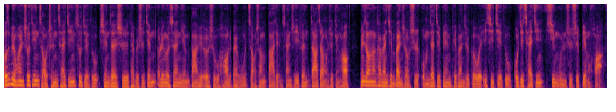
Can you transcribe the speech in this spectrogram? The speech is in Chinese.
投资朋友，欢迎收听早晨财经速解读。现在是台北时间二零二三年八月二十五号，礼拜五早上八点三十一分。大家早上好，我是田浩。每早上开盘前半小时，我们在这边陪伴着各位一起解读国际财经新闻实、时变化。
